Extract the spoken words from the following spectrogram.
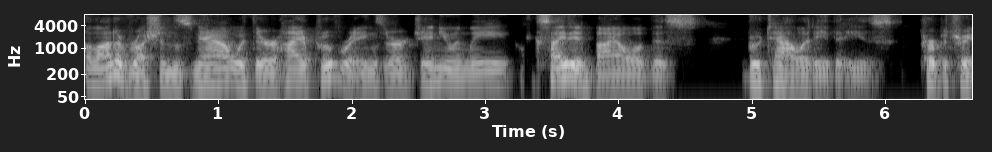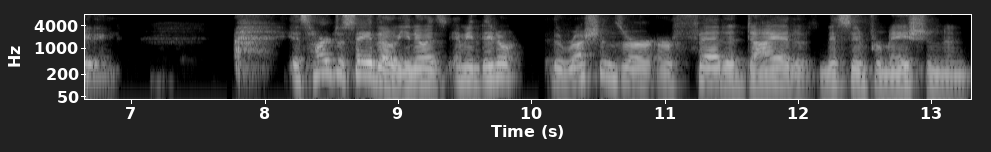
a lot of Russians now, with their high approval ratings, are genuinely excited by all of this brutality that he's perpetrating. It's hard to say, though. You know, I mean, they don't, the Russians are, are fed a diet of misinformation and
